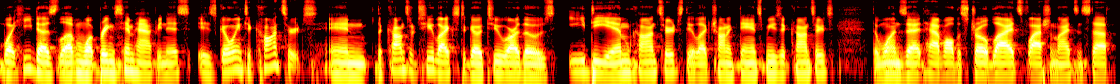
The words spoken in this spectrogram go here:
what he does love and what brings him happiness is going to concerts. And the concerts he likes to go to are those EDM concerts, the electronic dance music concerts, the ones that have all the strobe lights, flashing lights, and stuff.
